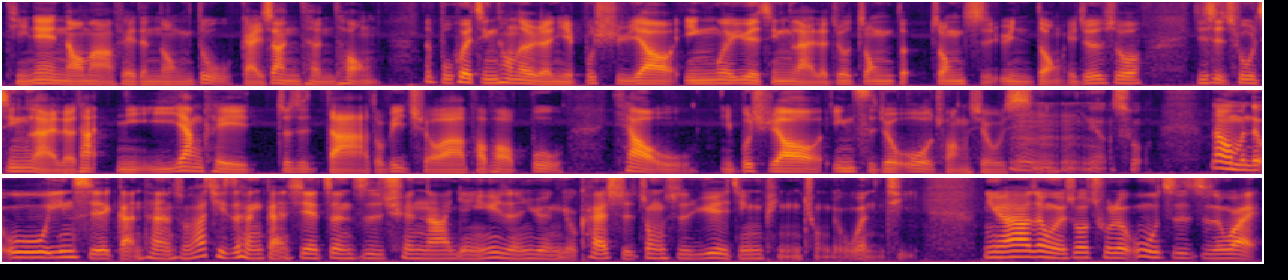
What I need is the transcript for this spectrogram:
体内脑吗啡的浓度，改善疼痛。不会经痛的人也不需要因为月经来了就中终止运动，也就是说，即使出经来了，他你一样可以就是打躲避球啊，跑跑步。跳舞，你不需要因此就卧床休息。嗯，没有错。那我们的呜呜因此也感叹说，他其实很感谢政治圈啊、演艺人员有开始重视月经贫穷的问题，因为他认为说，除了物质之外，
